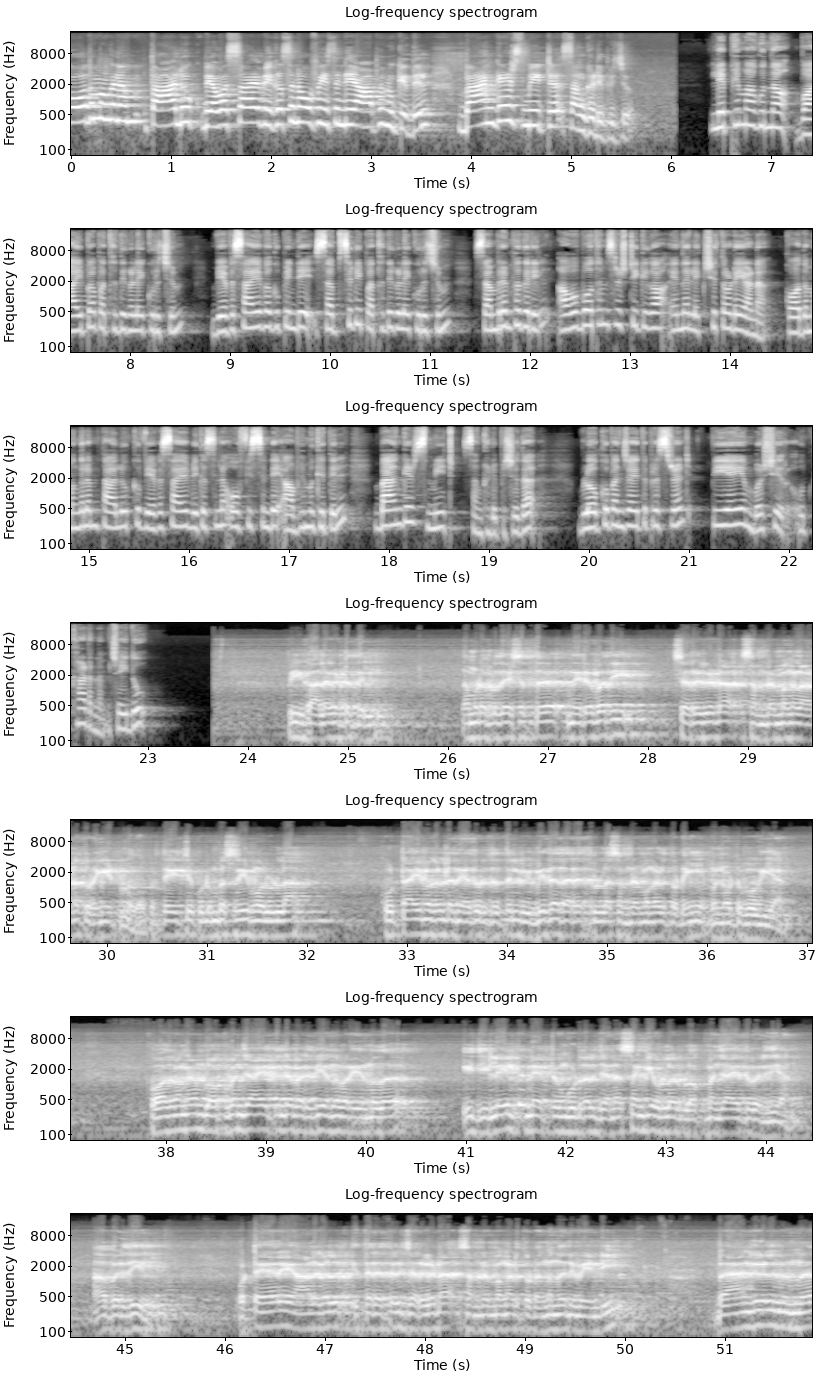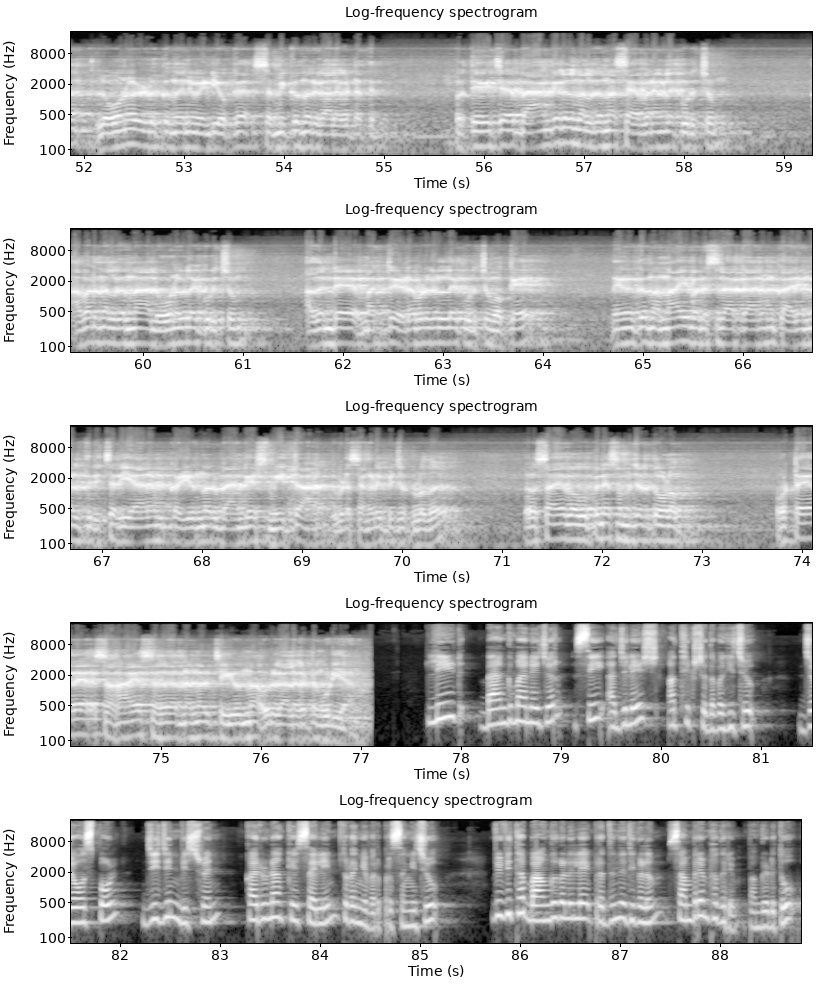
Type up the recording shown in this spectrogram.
കോതമംഗലം താലൂക്ക് വ്യവസായ വികസന ഓഫീസിന്റെ ആഭിമുഖ്യത്തിൽ ബാങ്കേഴ്സ് മീറ്റ് സംഘടിപ്പിച്ചു. ലഭ്യമാകുന്ന വായ്പാ പദ്ധതികളെക്കുറിച്ചും വ്യവസായ വകുപ്പിന്റെ സബ്സിഡി പദ്ധതികളെക്കുറിച്ചും സംരംഭകരിൽ അവബോധം സൃഷ്ടിക്കുക എന്ന ലക്ഷ്യത്തോടെയാണ് കോതമംഗലം താലൂക്ക് വ്യവസായ വികസന ഓഫീസിന്റെ ആഭിമുഖ്യത്തിൽ ബാങ്കേഴ്സ് മീറ്റ് സംഘടിപ്പിച്ചത്. Block panchayat president P A M Basheer ഉദ്ഘാടനം ചെയ്തു. ഈ കാലഘട്ടത്തിൽ നമ്മുടെ പ്രദേശത്ത് നിരവധി ചെറുകിട സംരംഭങ്ങളാണ് തുടങ്ങിയിട്ടുള്ളത്. പ്രത്യേകിച്ച് കുടുംബശ്രീ പോലുള്ള കൂട്ടായ്മകളുടെ നേതൃത്വത്തിൽ വിവിധ തരത്തിലുള്ള സംരംഭങ്ങൾ തുടങ്ങി മുന്നോട്ട് പോവുകയാണ്. കോതമംഗലം ബ്ലോക്ക് പഞ്ചായത്തിന്റെ പരിധി എന്ന് പറയുന്നത് ഈ ജില്ലയിൽ തന്നെ ഏറ്റവും കൂടുതൽ ജനസംഖ്യയുള്ള ഒരു ബ്ലോക്ക് പഞ്ചായത്ത് പരിധിയാണ്. ആ പരിധിയിൽ ഒട്ടേറെ ആളുകൾ ഇത്തരത്തിൽ ചെറുകിട സംരംഭങ്ങൾ തുടങ്ങുന്നതിന് വേണ്ടി ബാങ്കുകളിൽ നിന്ന് ലോണുകൾ എടുക്കുന്നതിന് വേണ്ടിയൊക്കെ ശ്രമിക്കുന്ന ഒരു കാലഘട്ടത്തിൽ പ്രത്യേകിച്ച് ബാങ്കുകൾ നൽകുന്ന സേവനങ്ങളെക്കുറിച്ചും അവർ നൽകുന്ന ലോണുകളെക്കുറിച്ചും അതിന്റെ മറ്റ് ഇടപെടലുകളെക്കുറിച്ചുമൊക്കെ നിങ്ങൾക്ക് നന്നായി മനസ്സിലാക്കാനും കാര്യങ്ങൾ തിരിച്ചറിയാനും കഴിയുന്ന ഒരു ബാങ്കേഴ്സ് മീറ്റാണ് ഇവിടെ സംഘടിപ്പിച്ചിട്ടുള്ളത്. വ്യവസായ വകുപ്പിനെ സംബന്ധിച്ചിടത്തോളം ഒട്ടേറെ സഹായ സഹകരണങ്ങൾ ചെയ്യുന്ന ഒരു കാലഘട്ടം കൂടിയാണ്. Lead bank manager C Ajilesh അധ്യക്ഷത വഹിച്ചു. ജോസ് പോൾ ജിജിൻ വിശ്വൻ കരുണ കെ സലീം തുടങ്ങിയവർ പ്രസംഗിച്ചു. വിവിധ ബാങ്കുകളിലെ പ്രതിനിധികളും സംരംഭകരും പങ്കെടുത്തു.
